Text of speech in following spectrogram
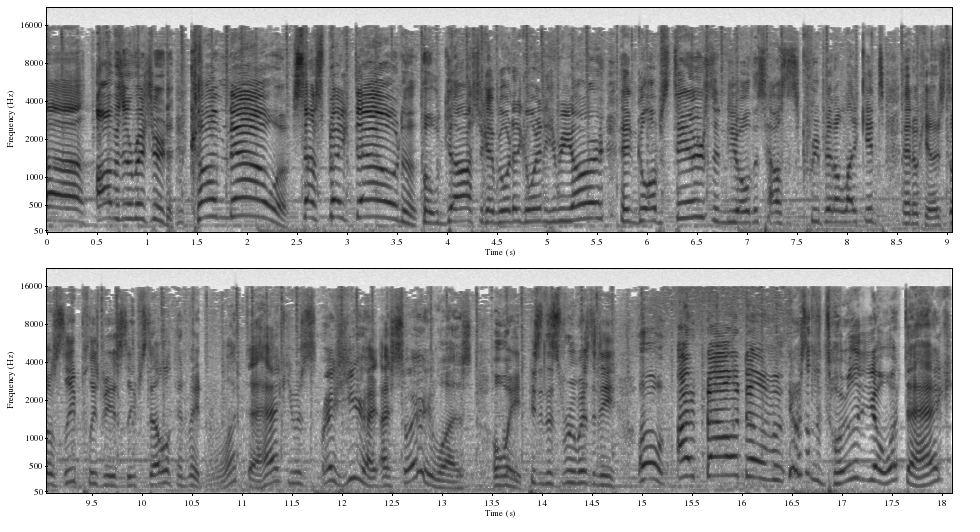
Uh, Officer Richard, come now. Suspect down. Oh gosh, okay, I'm going in, going in. Here we are, and go upstairs. And yo, this house is creepy. I don't like it. And okay, let's still sleep. Please be asleep still. And wait, what the heck? He was right here. I, I swear he was. Oh wait, he's in this room, isn't he? Oh, I found him. He was on the toilet. Yo, what the heck?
